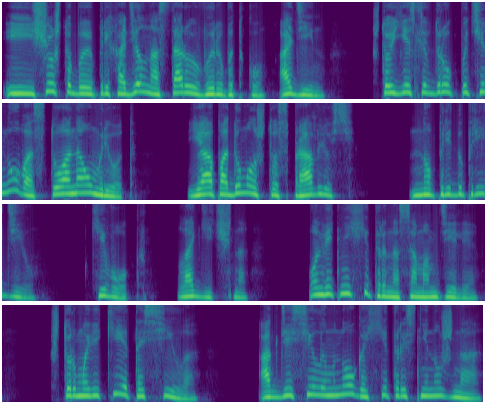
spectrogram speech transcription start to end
и еще чтобы приходил на старую выработку, один, что если вдруг потяну вас, то она умрет. Я подумал, что справлюсь, но предупредил. Кивок. Логично. Он ведь не хитрый на самом деле. Штурмовики — это сила. А где силы много, хитрость не нужна.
